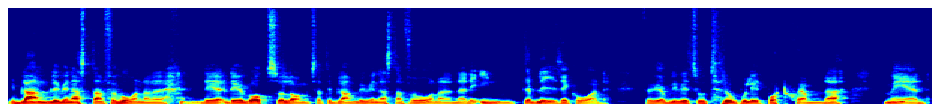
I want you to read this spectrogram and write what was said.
ibland blir vi nästan förvånade. Det, det har gått så långt så att ibland blir vi nästan förvånade när det inte blir rekord. För vi har blivit så otroligt bortskämda med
